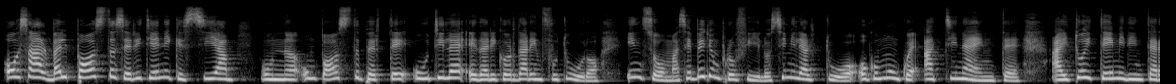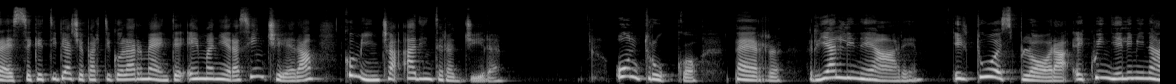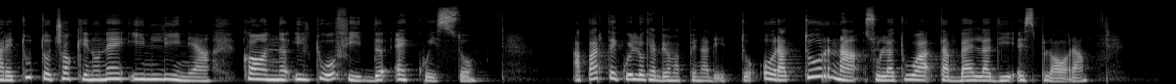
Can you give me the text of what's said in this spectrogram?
O salva il post se ritieni che sia un, un post per te utile e da ricordare in futuro. Insomma, se vedi un profilo simile al tuo o comunque attinente ai tuoi temi di interesse che ti piace particolarmente e in maniera sincera, comincia ad interagire. Un trucco per riallineare il tuo esplora e quindi eliminare tutto ciò che non è in linea con il tuo feed è questo. A parte quello che abbiamo appena detto, ora torna sulla tua tabella di esplora.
